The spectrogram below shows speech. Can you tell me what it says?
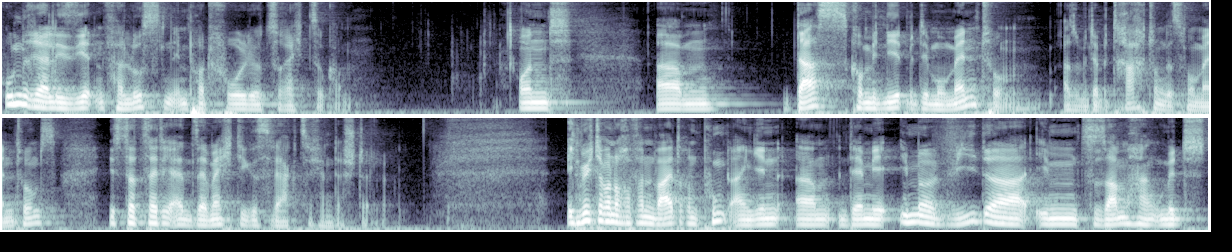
unrealisierten Verlusten im Portfolio zurechtzukommen. Und ähm, das kombiniert mit dem Momentum, also mit der Betrachtung des Momentums, ist tatsächlich ein sehr mächtiges Werkzeug an der Stelle. Ich möchte aber noch auf einen weiteren Punkt eingehen, ähm, der mir immer wieder im Zusammenhang mit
